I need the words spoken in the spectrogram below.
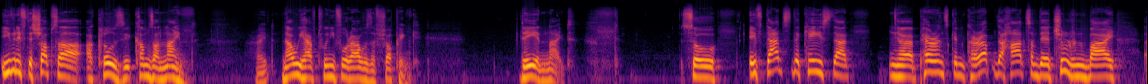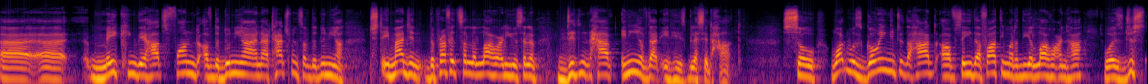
Even if the shops are, are closed, it comes online, right? Now we have 24 hours of shopping day and night. So, if that's the case, that uh, parents can corrupt the hearts of their children by uh, uh, making their hearts fond of the dunya and attachments of the dunya. Just imagine the Prophet ﷺ didn't have any of that in his blessed heart. So what was going into the heart of Sayyidah Fatima radiallahu anha was just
